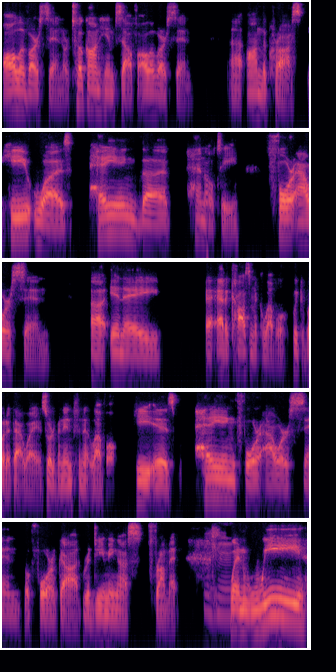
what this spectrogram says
all of our sin or took on himself all of our sin uh, on the cross, he was paying the penalty for our sin uh, in a at a cosmic level, we could put it that way, sort of an infinite level. He is paying for our sin before God, redeeming us from it. Mm-hmm. When we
